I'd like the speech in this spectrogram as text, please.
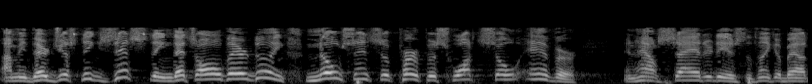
I mean, they're just existing. That's all they're doing. No sense of purpose whatsoever. And how sad it is to think about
